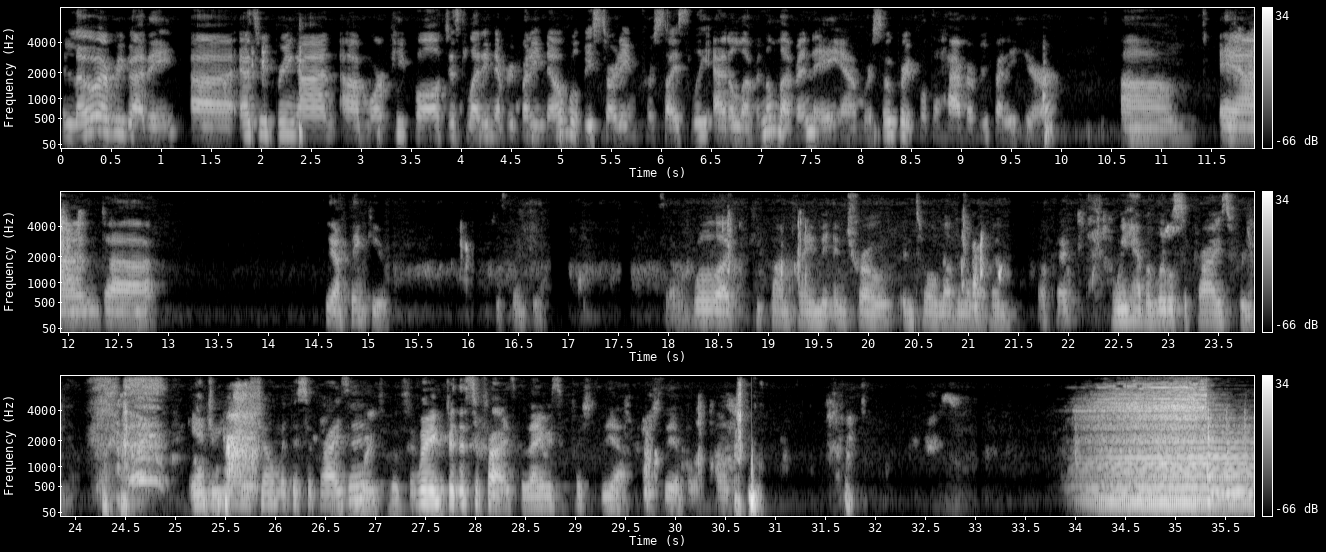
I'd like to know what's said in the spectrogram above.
Hello, everybody. Uh, as we bring on uh, more people, just letting everybody know we'll be starting precisely at 11 11 a.m. We're so grateful to have everybody here. Um, and uh, yeah, thank you. Just thank you. So we'll uh, keep on playing the intro until 11 11. Okay? We have a little surprise for you. Andrew, you want to show him what the surprise is? Wait till it's Waiting for the surprise because I always push, yeah, push the envelope. Okay.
